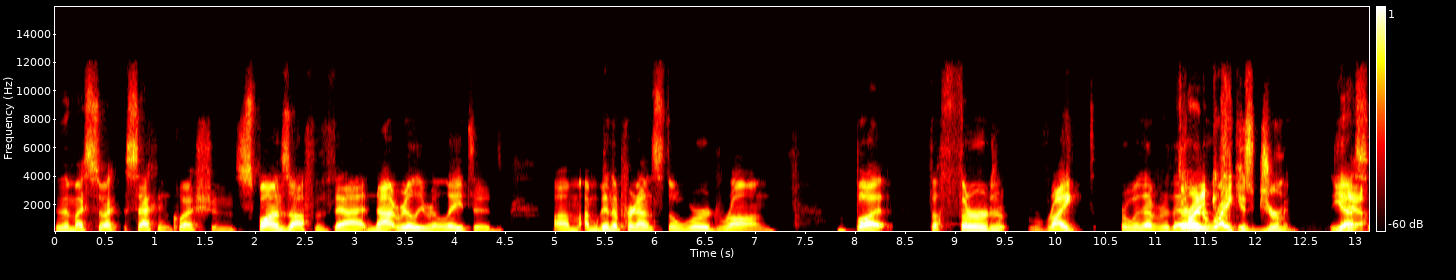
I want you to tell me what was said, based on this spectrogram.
and then my sec- second question spawns off of that, not really related. Um, I'm gonna pronounce the word wrong, but the Third Reich or whatever that. Third Reich. Reich is German. Yes.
